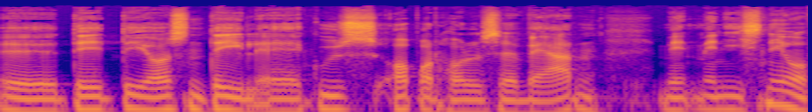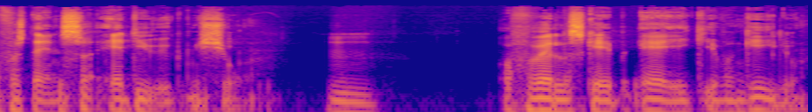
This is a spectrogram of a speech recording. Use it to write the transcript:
Øh, det, det er også en del af Guds opretholdelse af verden. Men, men i snæver forstand, så er det jo ikke mission. Mm. Og forvalterskab er ikke evangelium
